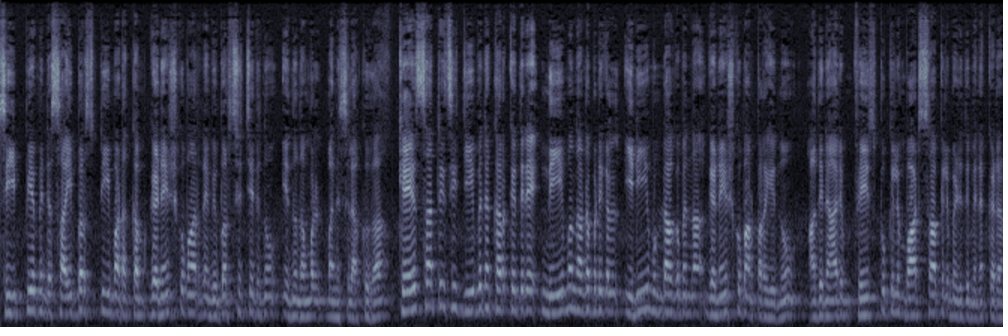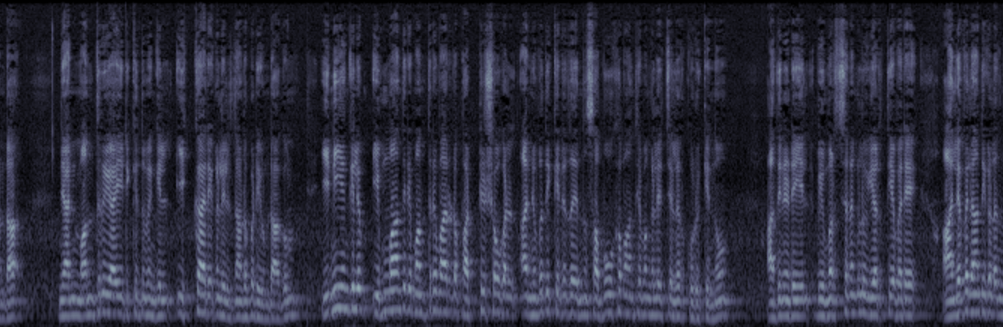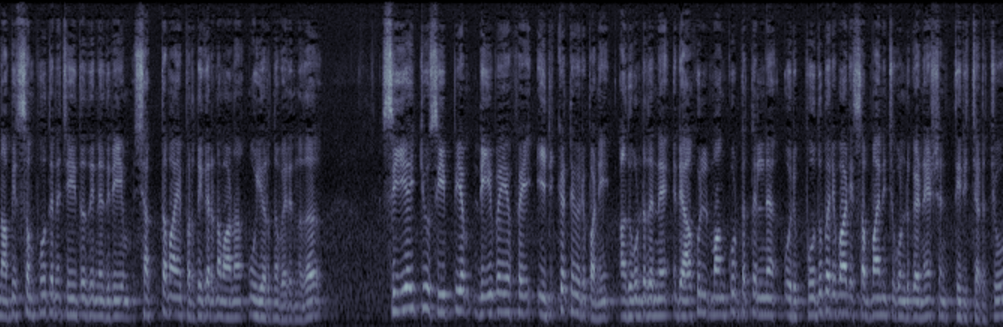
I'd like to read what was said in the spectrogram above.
സി പി എമ്മിന്റെ സൈബർ ടീം അടക്കം ഗണേഷ് കുമാറിനെ വിമർശിച്ചിരുന്നു എന്ന് നമ്മൾ മനസ്സിലാക്കുക. K S R T C ജീവനക്കാർക്കെതിരെ നിയമ നടപടികൾ ഇനിയും ഉണ്ടാകുമെന്ന് ഗണേഷ് കുമാർ പറയുന്നു. അതിനാരും ഫേസ്ബുക്കിലും വാട്സാപ്പിലും എഴുതി മെനക്കെടേണ്ട. ഞാൻ മന്ത്രിയായിരിക്കുന്നുവെങ്കിൽ ഇക്കാര്യങ്ങളിൽ നടപടിയുണ്ടാകും. ഇനിയെങ്കിലും ഇമ്മാതിരി മന്ത്രിമാരുടെ പട്ടിഷോകൾ അനുവദിക്കരുത് എന്ന് സമൂഹ മാധ്യമങ്ങളിൽ ചിലർ കുറിക്കുന്നു. അതിനിടയിൽ വിമർശനങ്ങൾ ഉയർത്തിയവരെ അലവലാദികളെന്ന് അഭിസംബോധന ചെയ്തതിനെതിരെയും ശക്തമായ പ്രതികരണമാണ് ഉയർന്നു വരുന്നത് C I TU C P M DYFI ഇരിക്കട്ടെ ഒരു പണി. അതുകൊണ്ട് തന്നെ രാഹുൽ മാങ്കൂട്ടത്തിലിന് ഒരു പൊതുപരിപാടി സമ്മാനിച്ചുകൊണ്ട് ഗണേശൻ തിരിച്ചടച്ചു.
